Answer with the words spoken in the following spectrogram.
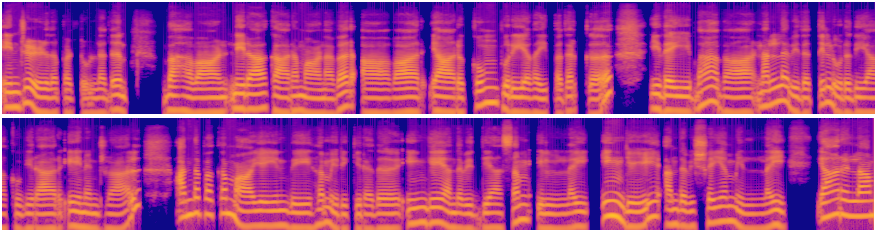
என்று எழுதப்பட்டுள்ளது. பகவான் நிராகாரமானவர் ஆவார். யாருக்கும் புரிய வைப்பதற்கு இதை பாபா நல்ல விதத்தில் உறுதியாக்குகிறார். ஏனென்றால் அந்த பக்கம் மாயையின் வேகம் இருக்கிறது. இங்கே அந்த வித்தியாசம் இல்லை. இங்கே அந்த விஷயம் இல்லை. யாரெல்லாம்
